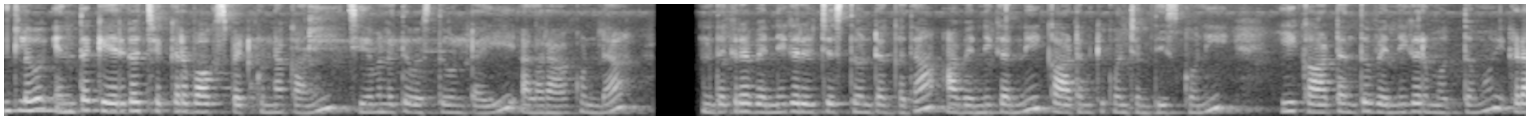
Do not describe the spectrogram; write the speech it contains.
ఇంట్లో ఎంత కేర్గా చక్కెర బాక్స్ పెట్టుకున్నా కానీ చీమలు అయితే వస్తూ ఉంటాయి. అలా రాకుండా మన దగ్గర వెనిగర్ యూజ్ చేస్తూ ఉంటాం కదా ఆ వెనిగర్ని కాటన్కి కొంచెం తీసుకొని ఈ కాటన్తో వెన్నిగర్ మొత్తము ఇక్కడ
